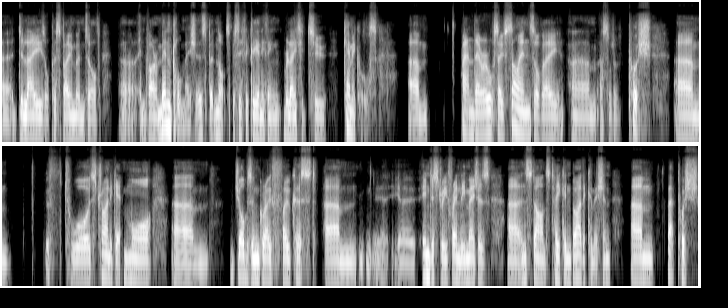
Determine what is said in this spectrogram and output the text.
uh, delays or postponement of uh, environmental measures, but not specifically anything related to chemicals. Um, and there are also signs of a, um, a sort of push um, towards trying to get more um, jobs and growth focused um, you know, industry friendly measures uh, and stance taken by the commission um, that push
